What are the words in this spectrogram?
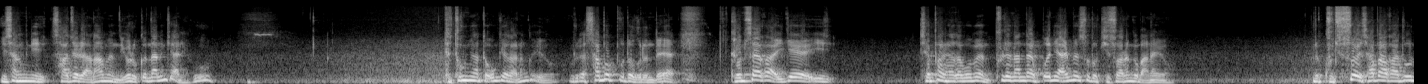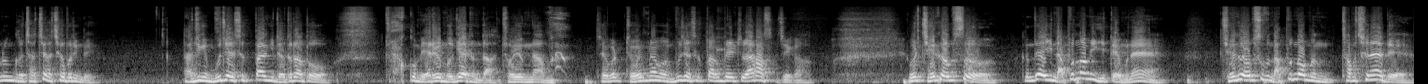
이상민이 사죄를 안 하면 이걸로 끝나는 게 아니고 대통령한테 옮겨가는 거예요. 우리가 사법부도 그런데 검사가 이게 이 재판을 하다 보면 풀려난다는 뻔히 알면서도 기소하는 거 많아요. 구치소에 잡아가두는 것 자체가 처벌인 거예요. 나중에 무죄 석방이 되더라도 조금 애를 먹여야 된다. 조영남. 조영남은 무죄 석방 될 줄 알았어, 제가. 우리 죄가 없어. 근데 이 나쁜 놈이기 때문에 죄가 없어도 나쁜 놈은 잡아쳐내야 돼.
